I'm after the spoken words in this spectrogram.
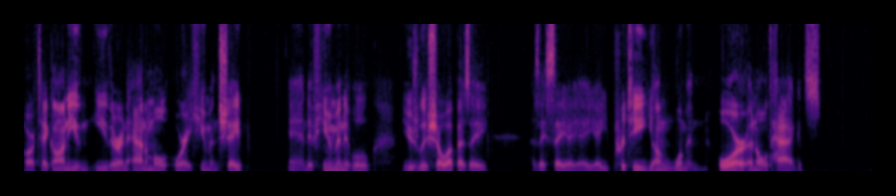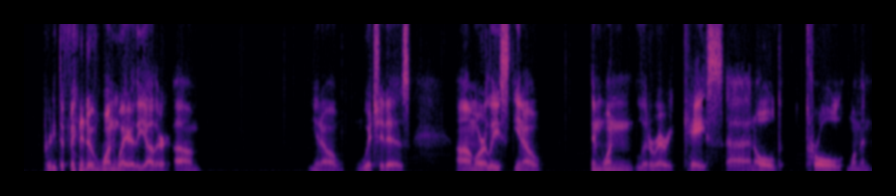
or take on even either an animal or a human shape. And if human, it will usually show up as a, as they say, a, a, pretty young woman or an old hag. It's pretty definitive one way or the other, um, you know, which it is um, or at least you know, in one literary case, uh, an old troll woman.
